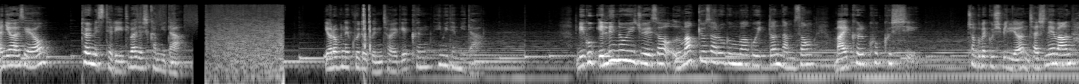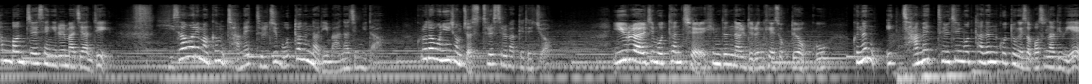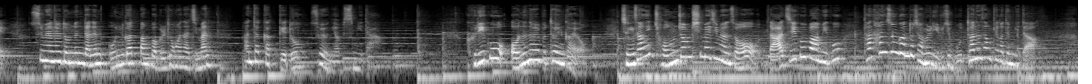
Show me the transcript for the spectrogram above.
안녕하세요. 토요미스테리 디바제시카입니다. 여러분의 구독은 저에게 큰 힘이 됩니다. 미국 일리노이주에서 음악교사로 근무하고 있던 남성 마이클 코크 씨. 1991년 자신의 41번째 생일을 맞이한 뒤 이상하리만큼 잠에 들지 못하는 날이 많아집니다. 그러다 보니 점차 스트레스를 받게 되죠. 이유를 알지 못한 채 힘든 날들은 계속되었고 그는 이 잠에 들지 못하는 고통에서 벗어나기 위해 수면을 돕는다는 온갖 방법을 동원하지만 안타깝게도 소용이 없습니다. 그리고 어느 날부터인가요? 증상이 점점 심해지면서 낮이고 밤이고 단 한순간도 잠을 이루지 못하는 상태가 됩니다.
